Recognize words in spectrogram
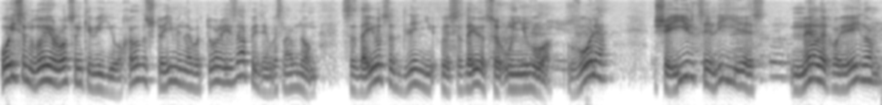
ойсам лой родственники виехал, что именно вот Тора и заповедям в основном создается, для, создается у него воля, шеирце лиес мелехоэйлом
